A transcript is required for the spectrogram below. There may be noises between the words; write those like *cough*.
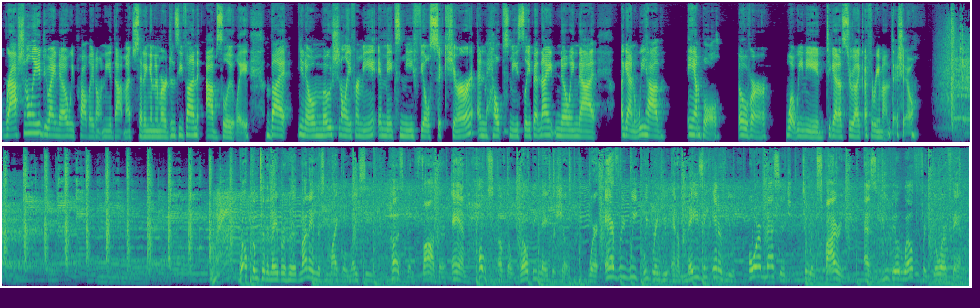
rationally, do I know we probably don't need that much sitting in an emergency fund? Absolutely. But, you know, emotionally for me, it makes me feel secure and helps me sleep at night knowing that, again, we have ample over what we need to get us through like a three month issue. Welcome to the neighborhood. My name is Michael Lacey, husband, father, and host of the Wealthy Neighbor Show, where every week we bring you an amazing interview or message to inspire you as you build wealth for your family.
